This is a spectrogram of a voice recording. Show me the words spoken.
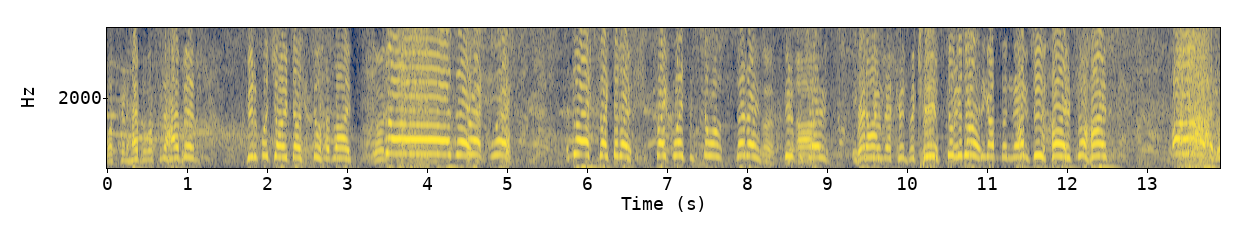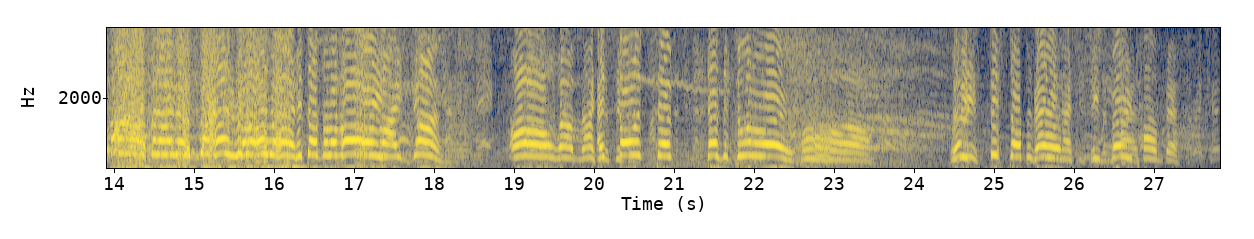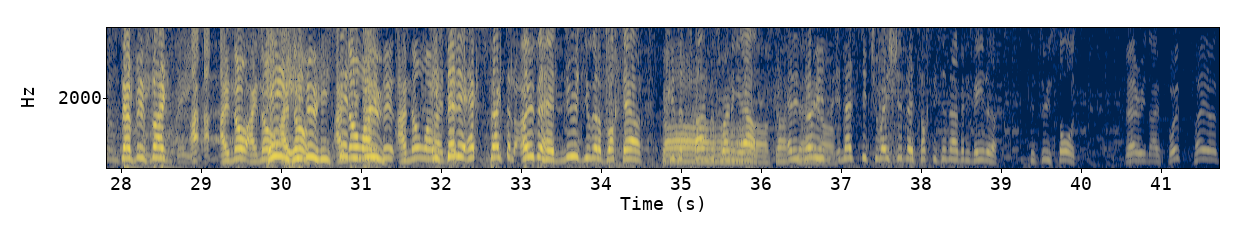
What's gonna happen? What's gonna happen? Viewtiful Joe does still have life. No, No! Frank West! No X Factor, no! Frank West is still. No, no! Viewtiful uh, Joe! Is Raccoon. Raccoon, Raccoon still we're can do it! up the I'm too high! It's so high. Oh! Oh! It's been over! It's back! The overhead! It does a level Oh three! my god! Oh well, nice And decision. Solid Step does it two in a row! Oh, With very, his fist up as very well. nice decision. He's very pumped. Steph. Steph is like, I, I, I know, I know, He- I he knew, he I said know he what knew. he did. I know what He I said did. he expected overhead, knew he was going to block down because the time was running out. Oh, God and he knew he, in that situation that Toxic didn't have any meter to do swords. Very nice. Both players.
